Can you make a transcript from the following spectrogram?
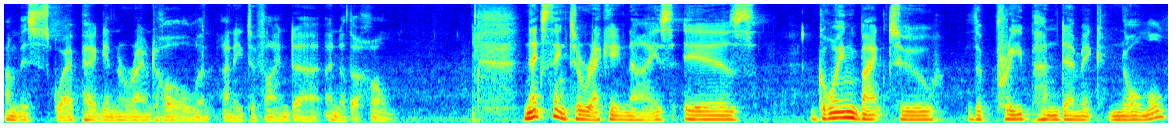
I'm this square peg in a round hole and I need to find uh, another home. Next thing to recognize is going back to the pre pandemic normal.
